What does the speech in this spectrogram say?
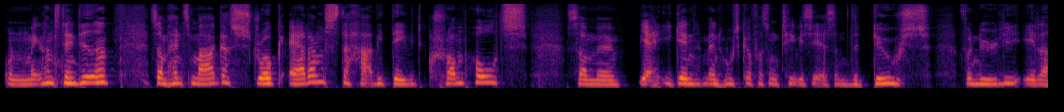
under normale omstændigheder. Som hans marker Stroke Adams, der har vi David Crumholtz, som øh, ja, igen, man husker fra sådan nogle tv-serier som The Deuce for nylig, eller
